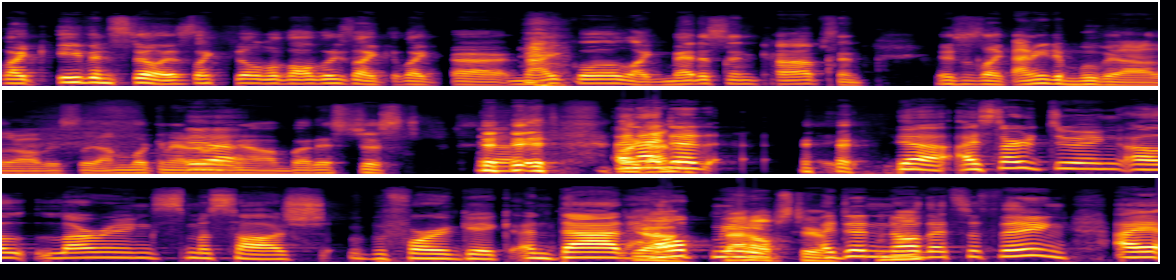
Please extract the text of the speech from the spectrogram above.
like even still it's like filled with all these like like uh nyquil like medicine cups and it's just like i need to move it out of there obviously i'm looking at it Yeah. right now but it's just Yeah. it's, and I I'm- did. yeah, I started doing a larynx massage before a gig, and that Yeah, helped me. that helps too. I didn't know that's a thing. I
